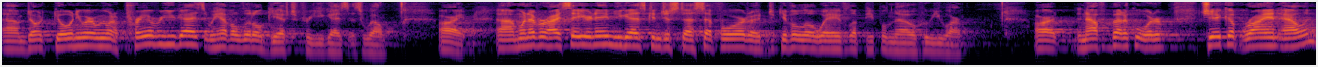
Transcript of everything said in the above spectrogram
um, don't go anywhere. We want to pray over you guys, and we have a little gift for you guys as well. All right. Um, whenever I say your name, you guys can just uh, step forward or give a little wave, let people know who you are. All right. In alphabetical order Jacob Ryan Allen.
